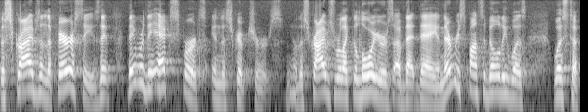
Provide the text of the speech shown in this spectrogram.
the scribes and the Pharisees. They, they were the experts in the scriptures. You know, the scribes were like the lawyers of that day, and their responsibility was, was to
